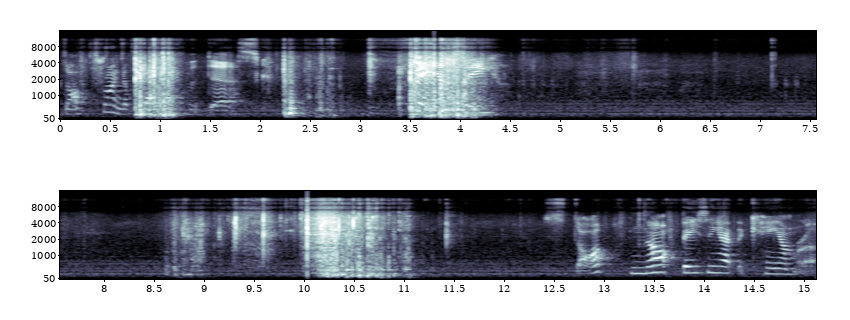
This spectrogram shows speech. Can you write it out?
Stop trying to fall off the desk. Fancy. Stop not facing at the camera.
